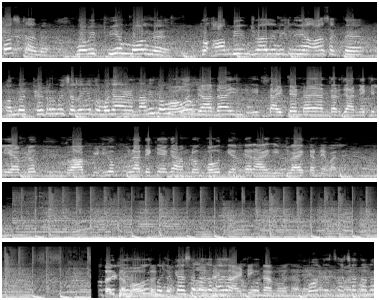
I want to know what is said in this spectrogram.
फ़र्स्ट टाइम है। वो अभी पीएम मॉल में है तो आप भी इंजॉय लेने के लिए यहाँ आ सकते हैं। अंदर थिएटर में चलेंगे तो मज़ा आएगा। बाबू बहुत ज़्यादा एक्साइटेड है अंदर जाने के लिए हम लोग। तो आप वीडियो पूरा देखिएगा हम लोग बहुत ही अंदर एंजॉय करने वाले हैं। बहुत अच्छा बहुत अच्छा। कैसा लगा भाई एक्साइटिंग था बहुत अच्छा। बहुत अच्छा था ना?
